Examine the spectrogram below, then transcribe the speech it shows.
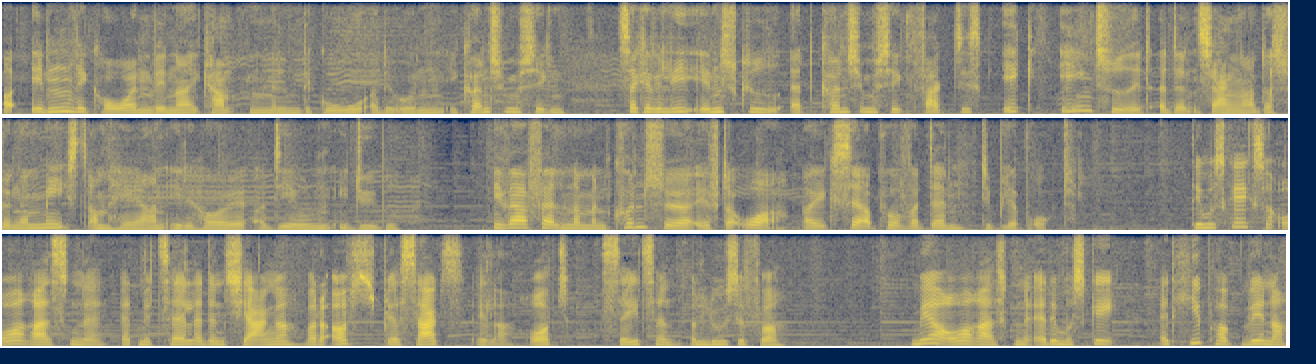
Og inden vi kårer en vinder i kampen mellem det gode og det onde i countrymusikken, så kan vi lige indskyde, at countrymusik faktisk ikke entydigt er den genre, der synger mest om herren i det høje og djævlen i dybet. I hvert fald, når man kun søger efter ord og ikke ser på, hvordan de bliver brugt. Det er måske ikke så overraskende, at metal er den genre, hvor der ofte bliver sagt eller råbt Satan og Lucifer. Mere overraskende er det måske, at hiphop vinder,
